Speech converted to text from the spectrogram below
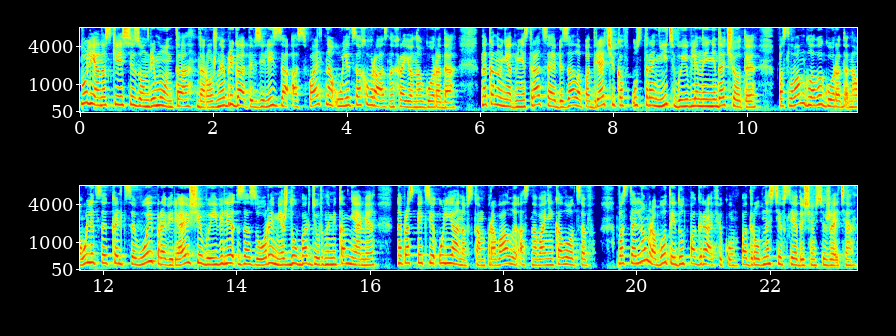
В Ульяновске сезон ремонта. Дорожные бригады взялись за асфальт на улицах в разных районах города. Накануне администрация обязала подрядчиков устранить выявленные недочеты. По словам главы города, на улице Кольцевой проверяющие выявили зазоры между бордюрными камнями. На проспекте Ульяновском провалы оснований колодцев. В остальном работы идут по графику. Подробности в следующем сюжете.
